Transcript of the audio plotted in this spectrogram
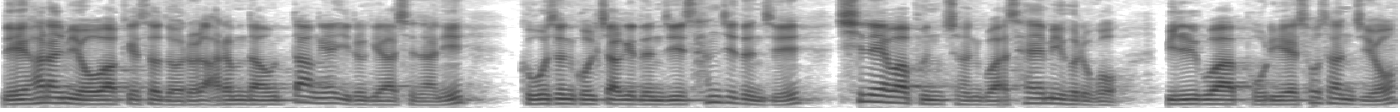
내 하나님 여호와께서 너를 아름다운 땅에 이르게 하시나니 그곳은 골짜기든지 산지든지 시내와 분천과 샘이 흐르고 밀과 보리의 소산지요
